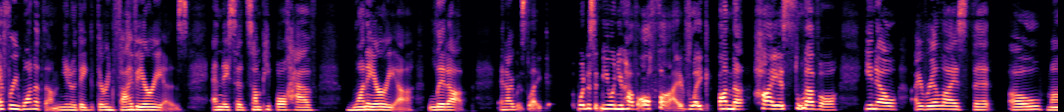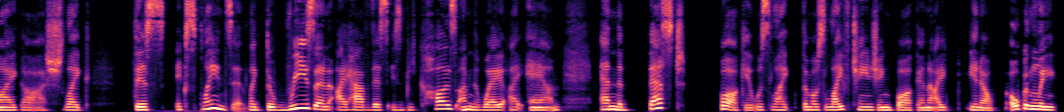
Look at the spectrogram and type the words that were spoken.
every one of them, you know, they, they're in five areas. And they said some people have one area lit up. And I was like, what does it mean when you have all five, like on the highest level? You know, I realized that, oh my gosh, like this explains it. Like the reason I have this is because I'm the way I am. And the best book. It was like the most life changing book. And I, you know, openly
